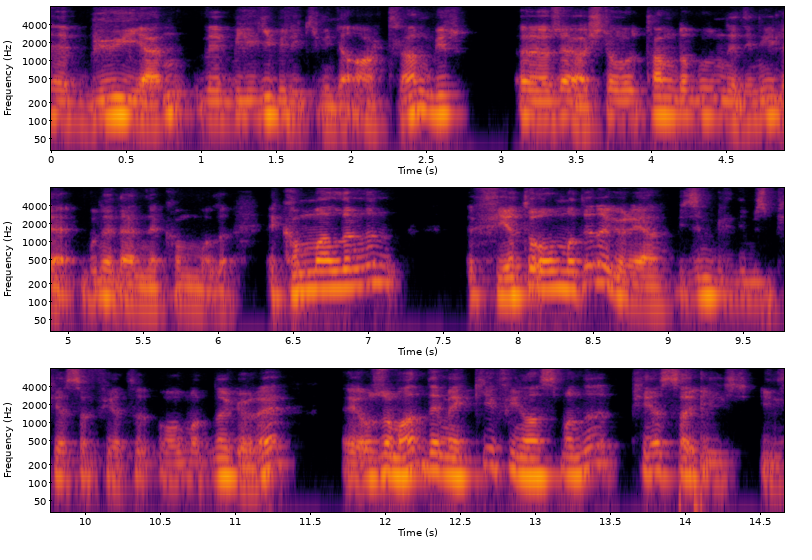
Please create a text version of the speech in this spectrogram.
e, büyüyen ve bilgi birikimini artıran bir e, özel işte o tam da bu nedeniyle bu nedenle kamu malı. E, kamu mallarının fiyatı olmadığına göre yani bizim bildiğimiz piyasa fiyatı olmadığına göre e, o zaman demek ki finansmanı piyasa il, il,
